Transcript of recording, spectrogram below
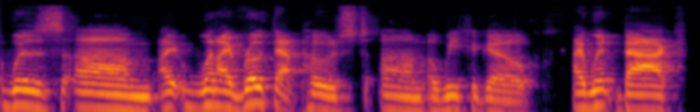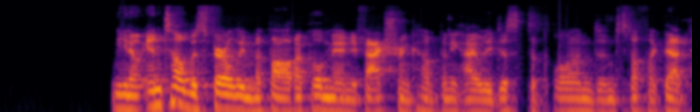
was um i when i wrote that post um a week ago i went back you know intel was fairly methodical manufacturing company highly disciplined and stuff like that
